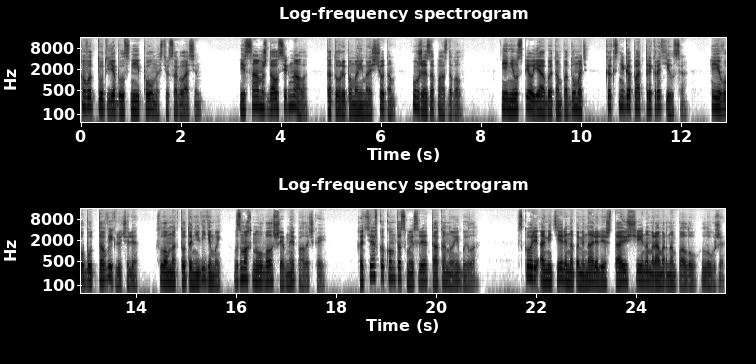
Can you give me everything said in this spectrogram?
Вот тут я был с ней полностью согласен. И сам ждал сигнала, который, по моим расчетам, уже запаздывал. И не успел я об этом подумать, как снегопад прекратился, и его будто выключили, словно кто-то невидимый взмахнул волшебной палочкой. Хотя в каком-то смысле так оно и было. Вскоре о метели напоминали лишь тающие на мраморном полу лужи.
